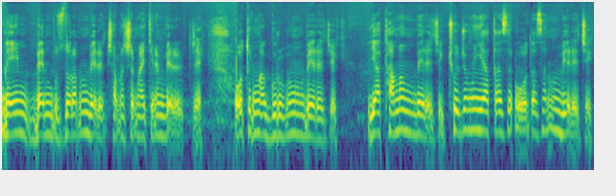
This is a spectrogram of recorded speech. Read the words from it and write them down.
Neyim, benim buzdolabımı verecek, çamaşır makinemi verecek, oturma grubumu verecek, yatağımı mı verecek, çocuğumun yatağını, odasını mı verecek?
